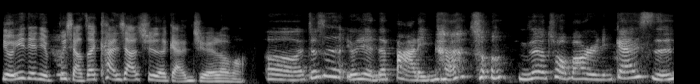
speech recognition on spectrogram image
有一点点不想再看下去的感觉了嘛。呃，就是有点在霸凌她，说你这个臭包人，你该死。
